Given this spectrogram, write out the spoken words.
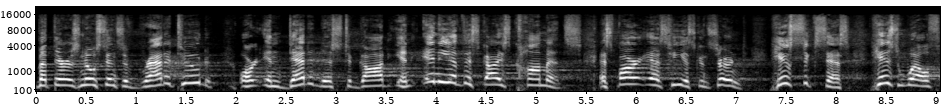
But there is no sense of gratitude or indebtedness to God in any of this guy's comments. As far as he is concerned, his success, his wealth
